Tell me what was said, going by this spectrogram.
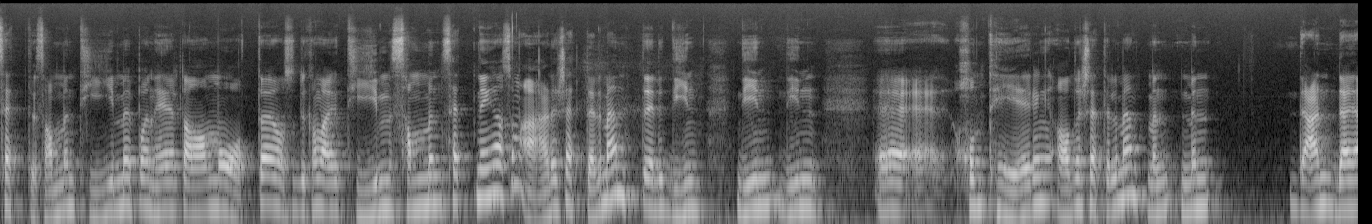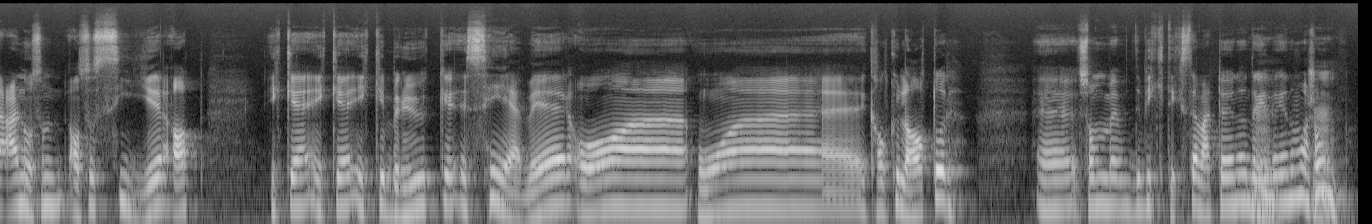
sette sammen teamet på en helt annen måte. Altså, det kan være teamsammensetninga som er det sjette element. Eller din, din, din eh, håndtering av det sjette element. Men, men det, er, det, er, noe som altså sier at ikke, ikke, ikke bruk CV-er og, og eh, kalkulator som det viktigste verktøyet når du driver mm. innovasjon. Mm.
